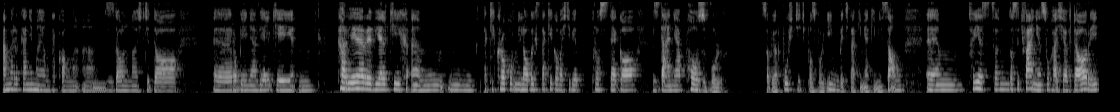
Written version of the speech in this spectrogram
Amerykanie mają taką zdolność do e, robienia wielkiej kariery, wielkich takich kroków milowych z takiego właściwie prostego zdania pozwól sobie odpuścić, pozwól im być takim, jakimi są. To jest dosyć fajnie, słucha się w teorii,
